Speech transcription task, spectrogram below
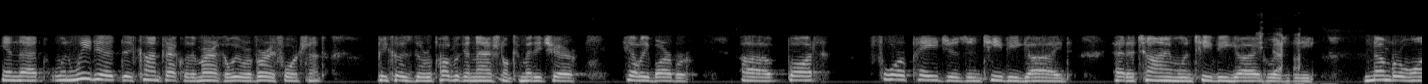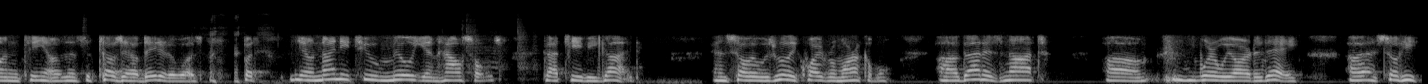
in that when we did the contract with America, we were very fortunate because the Republican National Committee chair, Haley Barbour, uh, bought four pages in TV Guide at a time when TV Guide was the number one, you know, this tells you how dated it was. But, you know, 92 million households got TV Guide. And so it was really quite remarkable. Uh, that is not um, where we are today. Uh, so he,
